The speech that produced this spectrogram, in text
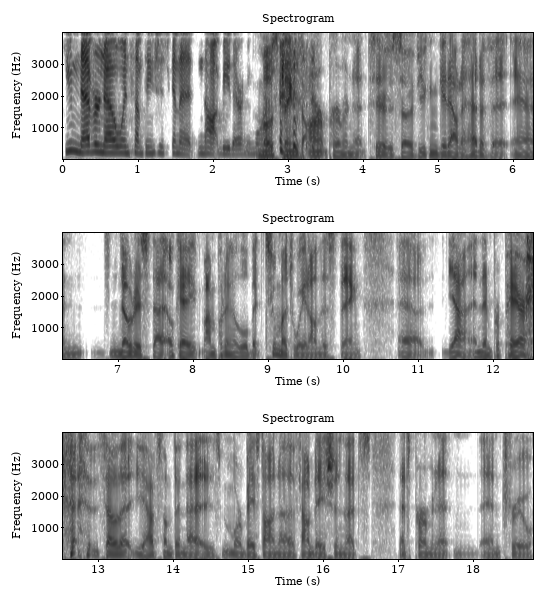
you never know when something's just gonna not be there anymore. Most things aren't permanent too. So if you can get out ahead of it and notice that okay, I'm putting a little bit too much weight on this thing uh, yeah, and then prepare so that you have something that is more based on a foundation that's that's permanent and, and true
